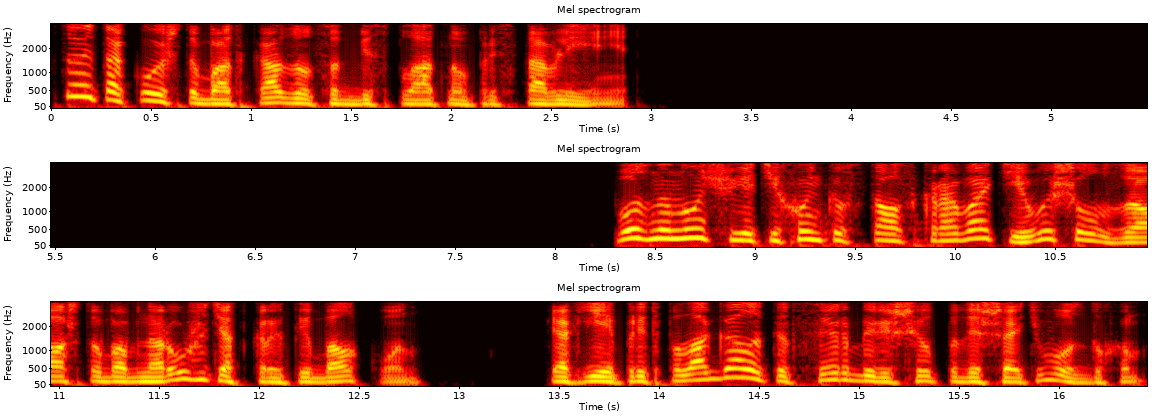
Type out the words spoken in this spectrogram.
Кто я такой, чтобы отказываться от бесплатного представления? Поздно ночью я тихонько встал с кровати и вышел в зал, чтобы обнаружить открытый балкон. Как я и предполагал, этот Церби решил подышать воздухом.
